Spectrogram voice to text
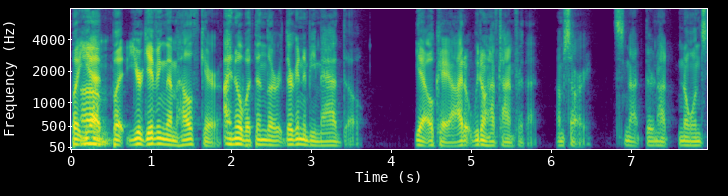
But yeah, Um, but you're giving them health care. I know, but then they're they're going to be mad though. Yeah, okay. I don't. We don't have time for that. I'm sorry. It's not. They're not. No one's.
